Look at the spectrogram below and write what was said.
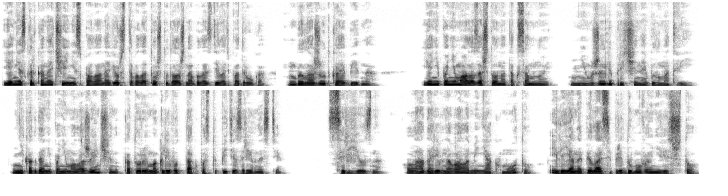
Я несколько ночей не спала, наверстывала то, что должна была сделать подруга. Было жутко обидно. Я не понимала, за что она так со мной. Неужели причиной был Матвей? Никогда не понимала женщин, которые могли вот так поступить из ревности. Серьезно? Лада ревновала меня к Моту? Или я напилась и придумываю не весь что?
